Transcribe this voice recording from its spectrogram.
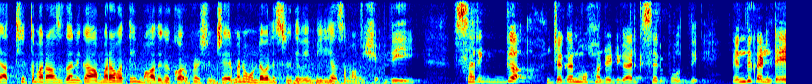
అత్యుత్తమ రాజధానిగా Amaravati Madiga corporation chairman Undavalli Sridevi media సమావేశం. ఇది సరిగ్గా జగన్మోహన్ రెడ్డి గారికి సరిపోద్ది. ఎందుకంటే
